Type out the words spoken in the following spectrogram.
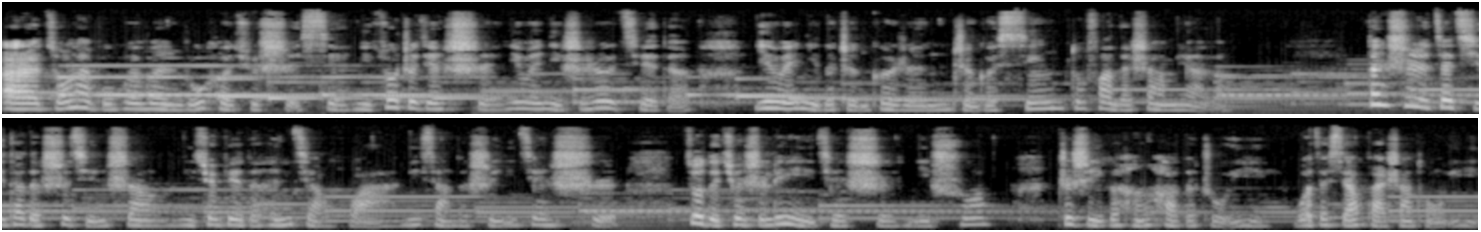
而从来不会问如何去实现。你做这件事，因为你是热切的，因为你的整个人、整个心都放在上面了。但是在其他的事情上，你却变得很狡猾。你想的是一件事，做的却是另一件事。你说这是一个很好的主意，我在想法上同意，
